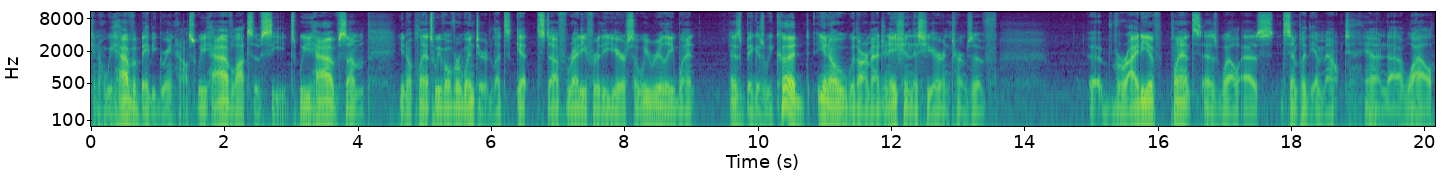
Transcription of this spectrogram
you know we have a baby greenhouse. We have lots of seeds. We have some you know plants we've overwintered. Let's get stuff ready for the year. So we really went as big as we could you know with our imagination this year in terms of uh, variety of plants as well as simply the amount and uh, while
